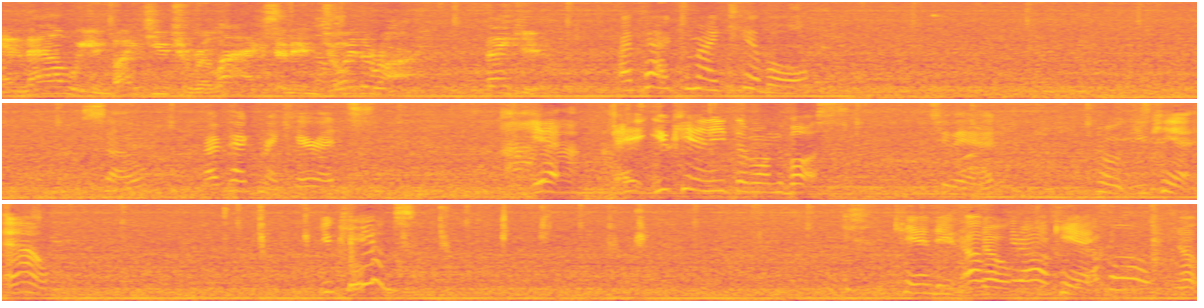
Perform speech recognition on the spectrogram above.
And now we invite you to relax and enjoy the ride. Thank you. I packed my kibble. So, I packed my carrots. Yeah, hey, you can't eat them on the bus. Too bad. No, you can't. Ow. You can't. Candy, off, no, get off, you can't. No,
